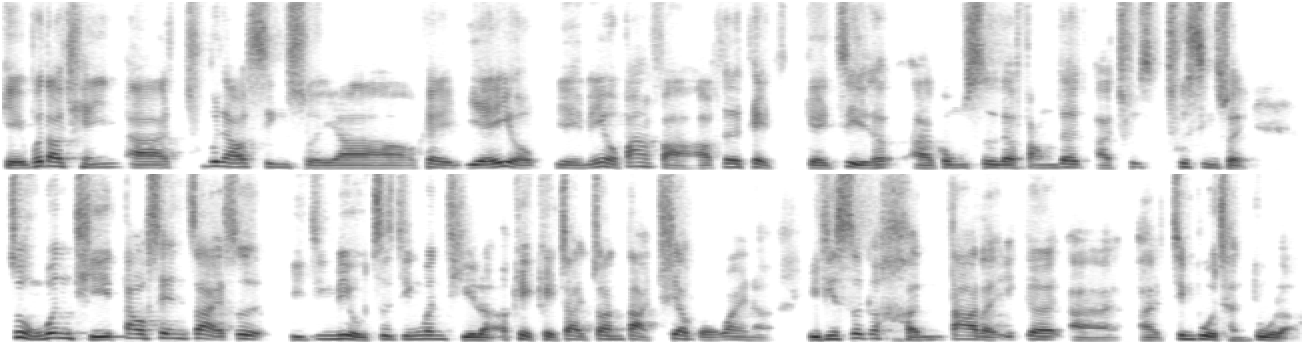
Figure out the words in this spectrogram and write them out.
给不到钱啊，出不了薪水啊，OK，也有也没有办法啊，可以给给自己的啊公司的方的啊出出薪水，这种问题到现在是已经没有资金问题了，OK，可以再壮大去到国外呢，已经是个很大的一个啊啊进步程度了哈，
